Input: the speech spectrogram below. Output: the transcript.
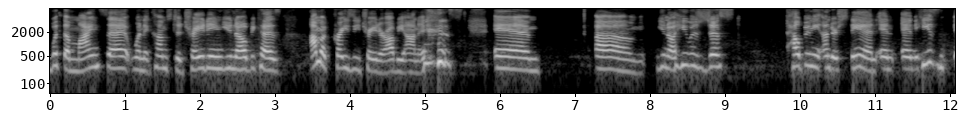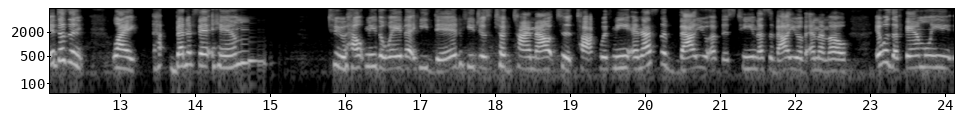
with the mindset when it comes to trading, you know, because I'm a crazy trader, I'll be honest. and um, you know, he was just helping me understand and and he's it doesn't like benefit him to help me the way that he did. He just took time out to talk with me and that's the value of this team. That's the value of MMO it was a family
